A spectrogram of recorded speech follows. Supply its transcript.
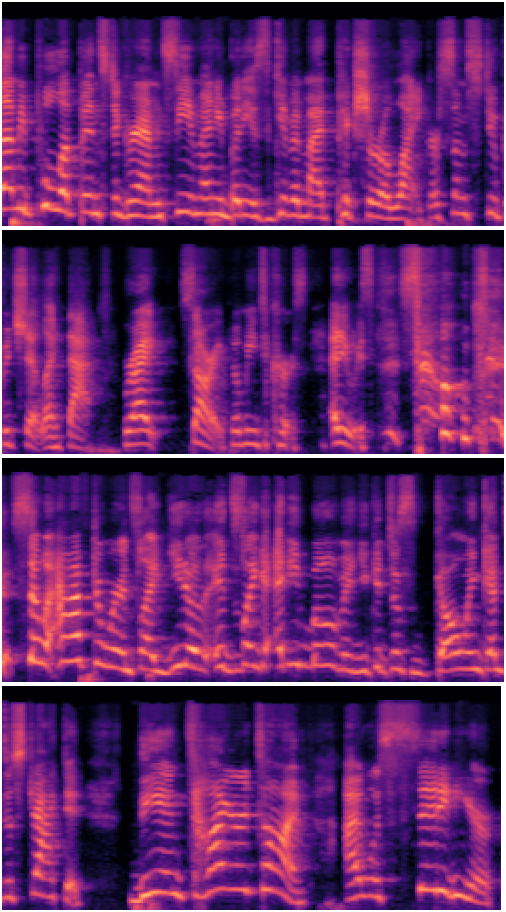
Let me pull up Instagram and see if anybody has given my picture a like or some stupid shit like that, right? Sorry, don't mean to curse. Anyways, so so afterwards, like you know, it's like any moment you could just go and get distracted. The entire time I was sitting here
